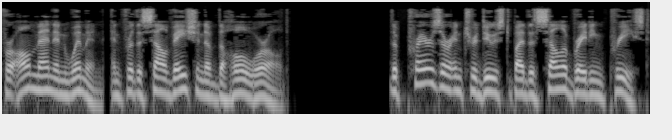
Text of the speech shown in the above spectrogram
for all men and women, and for the salvation of the whole world. The prayers are introduced by the celebrating priest,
